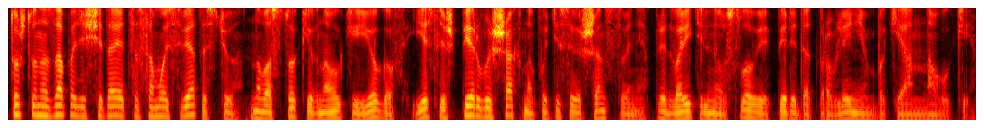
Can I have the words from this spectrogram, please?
То, что на западе считается самой святостью, на востоке в науке йогов есть лишь первый шаг на пути совершенствования, предварительное условие перед отправлением в океан науки.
